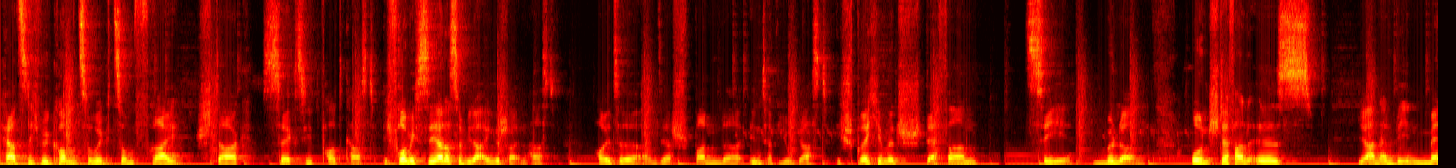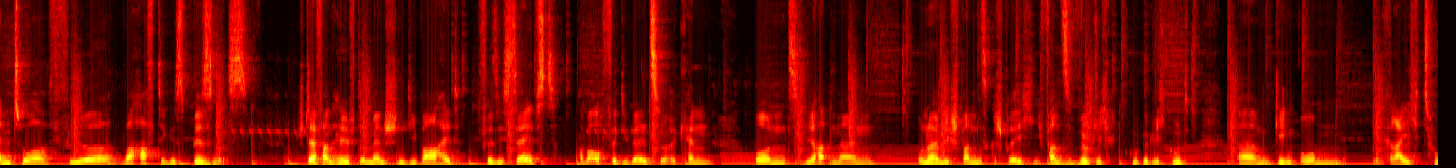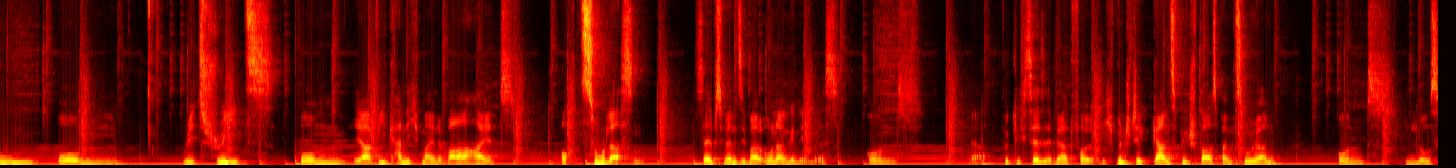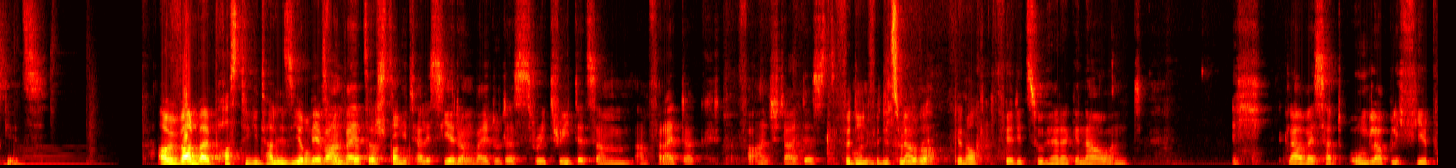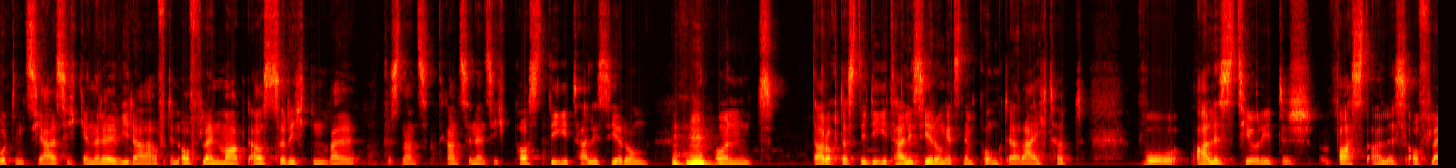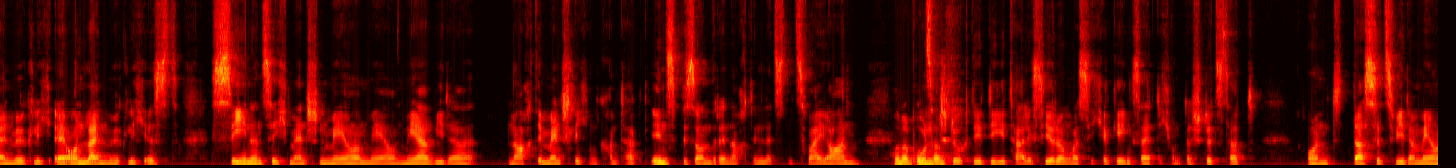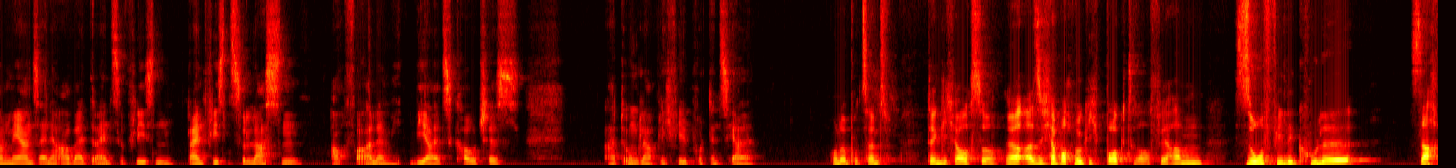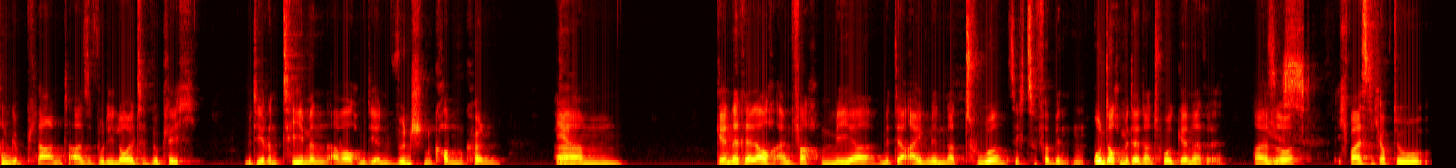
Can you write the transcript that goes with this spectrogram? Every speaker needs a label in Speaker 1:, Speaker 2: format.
Speaker 1: Herzlich willkommen zurück zum Frei, Stark, Sexy Podcast. Ich freue mich sehr, dass du wieder eingeschaltet hast. Heute ein sehr spannender Interviewgast. Ich spreche mit Stefan C. Müller. Und Stefan ist, ja, nennen wir ihn Mentor für wahrhaftiges Business. Stefan hilft den Menschen, die Wahrheit für sich selbst, aber auch für die Welt zu erkennen. Und wir hatten ein unheimlich spannendes Gespräch. Ich fand es wirklich, wirklich gut. Ähm, ging um Reichtum, um Retreats, um, ja, wie kann ich meine Wahrheit auch zulassen, selbst wenn sie mal unangenehm ist. Und ja, wirklich sehr, sehr wertvoll. Ich wünsche dir ganz viel Spaß beim Zuhören und los geht's. Aber wir waren bei Postdigitalisierung.
Speaker 2: Wir waren bei Postdigitalisierung, weil du das Retreat jetzt am, am Freitag veranstaltest.
Speaker 1: Für die, für die Zuhörer, glaube,
Speaker 2: genau. Für die Zuhörer, genau. Und ich glaube, es hat unglaublich viel Potenzial, sich generell wieder auf den Offline-Markt auszurichten, weil das Ganze nennt sich Postdigitalisierung. Mhm. Und dadurch, dass die Digitalisierung jetzt einen Punkt erreicht hat, wo alles theoretisch, fast alles offline möglich, äh, online möglich ist, sehnen sich Menschen mehr und mehr und mehr wieder nach dem menschlichen Kontakt, insbesondere nach den letzten zwei Jahren 100%. und durch die Digitalisierung, was sich ja gegenseitig unterstützt hat. Und das jetzt wieder mehr und mehr in seine Arbeit reinzufließen, reinfließen zu lassen, auch vor allem wir als Coaches, hat unglaublich viel Potenzial.
Speaker 1: 100 Prozent, denke ich auch so. Ja, also ich habe auch wirklich Bock drauf. Wir haben so viele coole Sachen geplant, also wo die Leute wirklich mit ihren Themen, aber auch mit ihren Wünschen kommen können. Ja. Ähm, generell auch einfach mehr mit der eigenen Natur sich zu verbinden und auch mit der Natur generell. Also yes ich weiß nicht, ob du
